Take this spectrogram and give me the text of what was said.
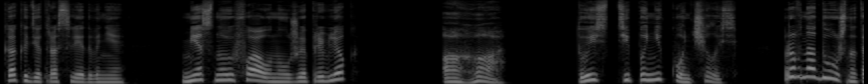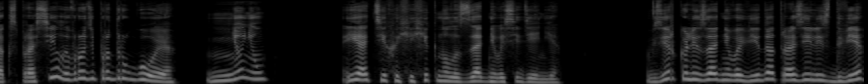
Как идет расследование? Местную фауну уже привлек? Ага. То есть типа не кончилось. Равнодушно так спросил и вроде про другое. Ню-ню. Я тихо хихикнула с заднего сиденья. В зеркале заднего вида отразились две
